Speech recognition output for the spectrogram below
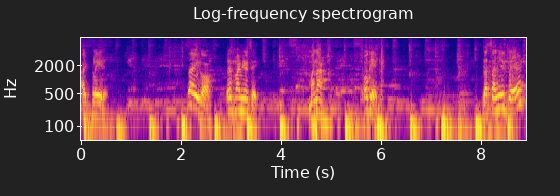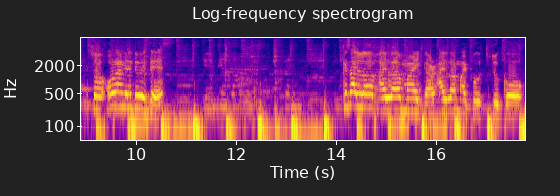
I played it. There you go. That's my music. Maná. Okay. lasagna is there. So all I'm gonna do is this. Cause I love I love my gar I love my food to go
